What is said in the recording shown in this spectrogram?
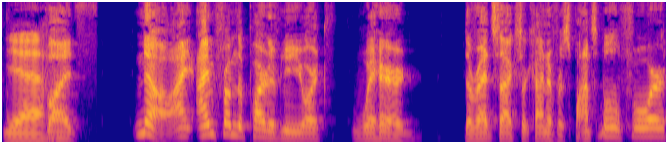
Yeah, but no, I, I'm from the part of New York where the Red Sox are kind of responsible for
